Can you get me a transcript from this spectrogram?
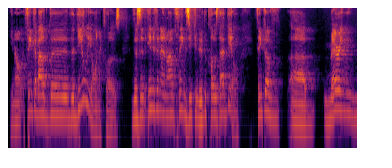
You know, think about the, the deal you want to close. There's an infinite amount of things you can do to close that deal. Think of uh, marrying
